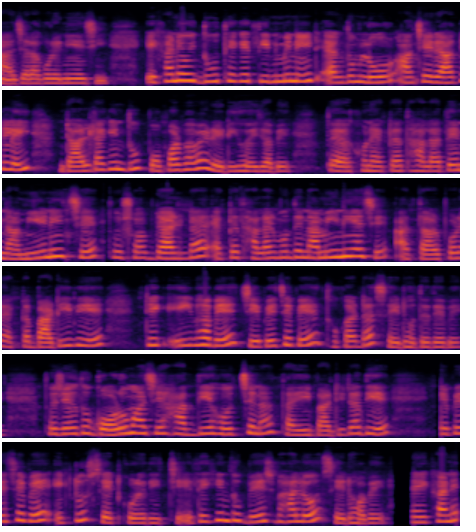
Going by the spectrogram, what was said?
নাড়াচাড়া করে নিয়েছি। এখানে ওই দু থেকে তিন মিনিট একদম লো আঁচে রাখলেই ডালটা কিন্তু প্রপারভাবে রেডি হয়ে যাবে। তো এখন একটা থালাতে নামিয়ে নিচ্ছে। তো সব ডালটা একটা থালার মধ্যে নামিয়ে নিয়েছে আর তারপর একটা বাটি দিয়ে ঠিক এইভাবে চেপে চেপে ধোকাটা সেট হতে দেবে। তো যেহেতু গরম আছে হাত দিয়ে হচ্ছে না, তাই এই বাটিটা দিয়ে চেপে চেপে একটু সেট করে দিচ্ছে। এতে কিন্তু বেশ ভালো সেট হবে। এখানে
